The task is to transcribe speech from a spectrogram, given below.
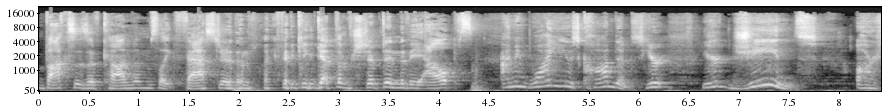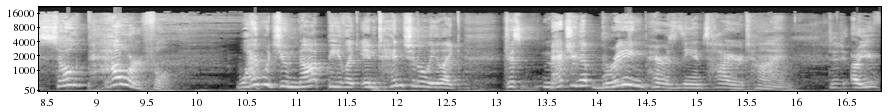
boxes of condoms like faster than like they can get them shipped into the Alps. I mean, why use condoms? Your your genes are so powerful. Why would you not be like intentionally like just matching up breeding pairs the entire time? Did, are you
